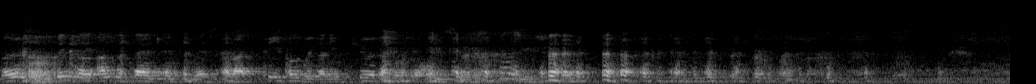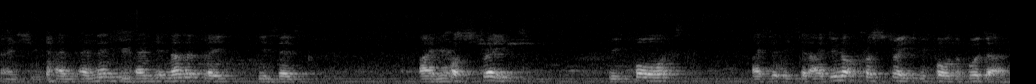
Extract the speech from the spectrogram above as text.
those who think they understand emptiness are like people with an incurable illness. I see. And, and then he, and in another place he says, I prostrate before, I said, he said, I do not prostrate before the Buddha,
